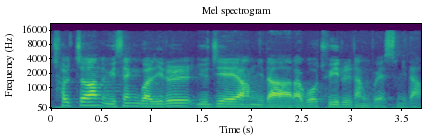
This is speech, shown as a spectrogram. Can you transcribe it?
철저한 위생 관리를 유지해야 합니다라고 주의를 당부했습니다.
